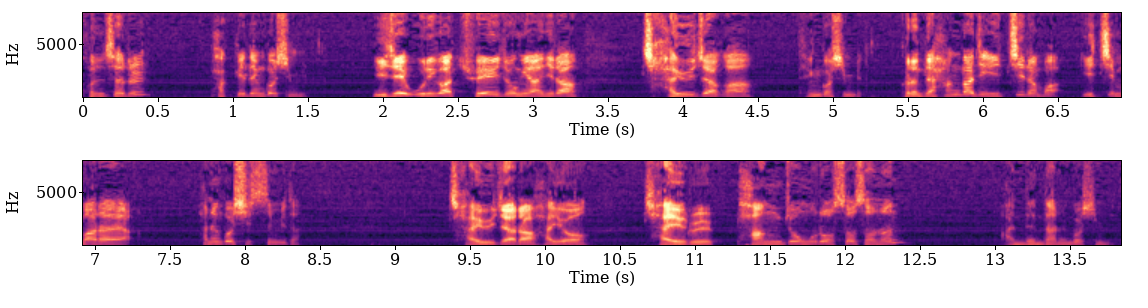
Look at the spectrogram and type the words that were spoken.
권세를 받게 된 것입니다. 이제 우리가 죄의 종이 아니라 자유자가 된 것입니다. 그런데 한 가지 잊지, 말아야 하는 것이 있습니다. 자유자라 하여 자유를 방종으로 써서는 안 된다는 것입니다.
